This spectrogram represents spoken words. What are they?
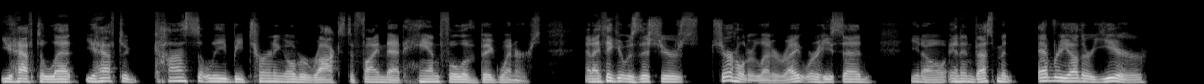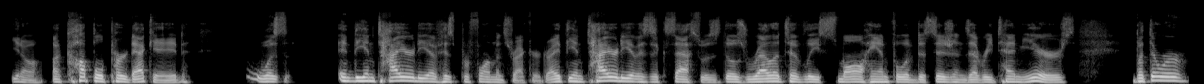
you have to let you have to constantly be turning over rocks to find that handful of big winners and I think it was this year's shareholder letter, right? Where he said, you know, an investment every other year, you know, a couple per decade was in the entirety of his performance record, right? The entirety of his success was those relatively small handful of decisions every 10 years. But there were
